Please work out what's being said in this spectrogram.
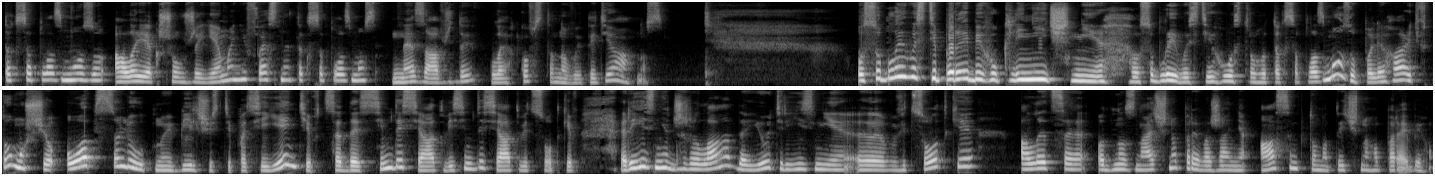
токсоплазмозу, але якщо вже є маніфестний токсоплазмоз, не завжди легко встановити діагноз. Особливості перебігу клінічні особливості гострого токсоплазмозу полягають в тому, що у абсолютної більшості пацієнтів, це десь 70-80%, різні джерела дають різні е, відсотки але це однозначно переважання асимптоматичного перебігу.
